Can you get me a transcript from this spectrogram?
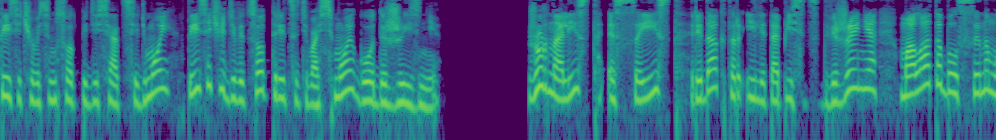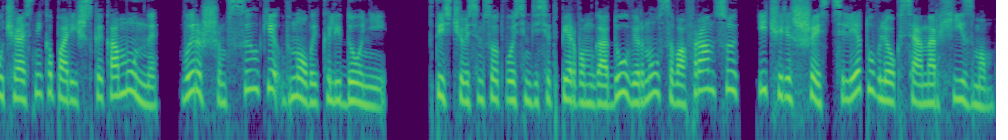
1857-1938 годы жизни. Журналист, эссеист, редактор и летописец движения, Малата был сыном участника Парижской коммуны, выросшим в ссылке в Новой Каледонии. В 1881 году вернулся во Францию и через шесть лет увлекся анархизмом.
